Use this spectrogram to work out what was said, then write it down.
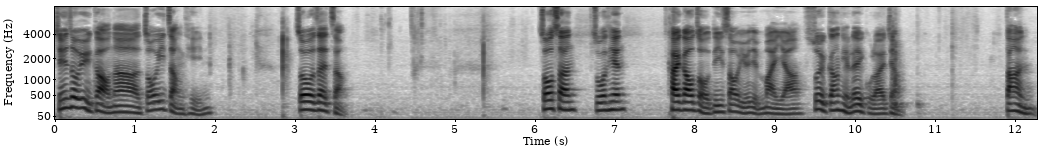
前一周预告，那周一涨停，周二再涨，周三昨天开高走低，稍微有点卖压，所以钢铁类股来讲，当然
